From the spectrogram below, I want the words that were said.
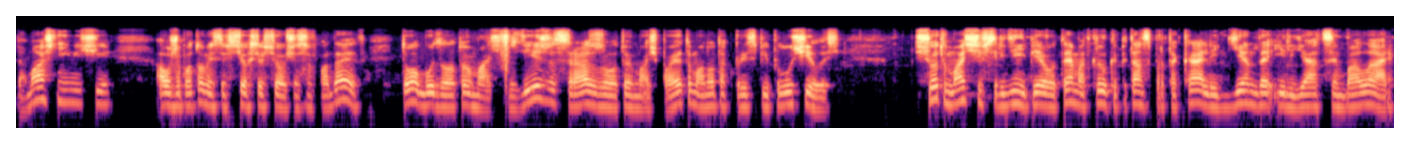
домашние мячи. А уже потом, если все-все-все вообще совпадает, то будет золотой матч. Здесь же сразу золотой матч, поэтому оно так, в принципе, и получилось. Счет в матче в середине первого тайма открыл капитан «Спартака» легенда Илья Цимбаларь,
